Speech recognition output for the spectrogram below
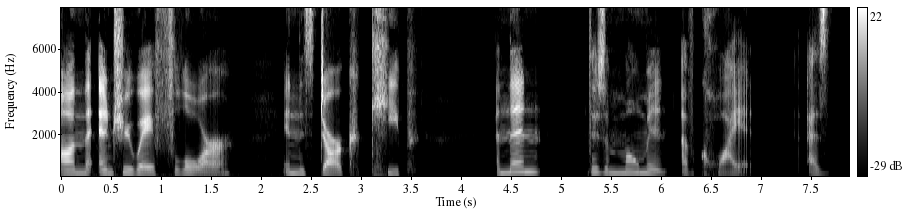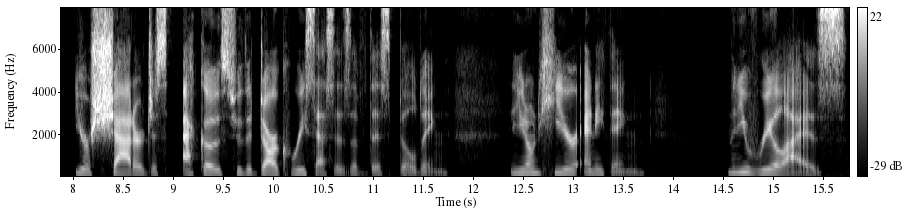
on the entryway floor in this dark keep. And then there's a moment of quiet as your shatter just echoes through the dark recesses of this building. And you don't hear anything. And then you realize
